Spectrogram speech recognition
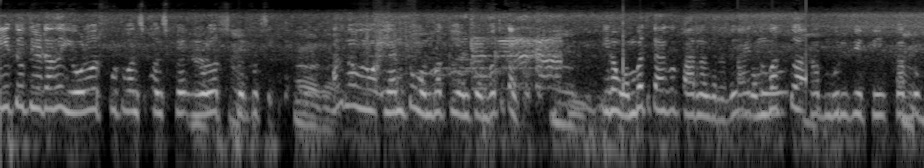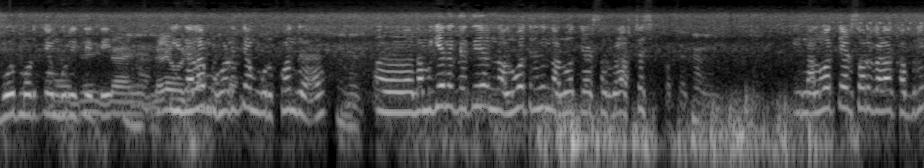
ಐದು ದೀಡ್ ಅದು ಏಳುವರೆ ಫುಟ್ ಒಂದು ಒಂದು ಸ್ಕ್ವೇರ್ ಏಳುವರೆ ಸ್ಕ್ವೇರ್ ಫೀಟ್ ಸಿಗ್ತದೆ ಅದು ನಾವು ಎಂಟು ಒಂಬತ್ತು ಎಂಟು ಒಂಬತ್ತು ಕಾಯ್ಬೇಕು ಈಗ ನಾವು ಒಂಬತ್ತು ಕಾಯ್ಕೋ ಕಾರಣ ಅಂದ್ರೆ ಒಂಬತ್ತು ಕಬ್ಬು ಮುರಿತೈತಿ ಕಬ್ಬು ಬೋದ್ ಮಾಡ್ತೇವೆ ಮುರಿತೈತಿ. ಇದೆಲ್ಲ ಹೊಡೆದ ಮುರ್ಕೊಂಡ್ರೆ ನಮಗೇನಾಗ್ತೈತಿ ನಲ್ವತ್ತರಿಂದ ನಲ್ವತ್ತೆರಡು ಸಾವಿರಗಳು ಅಷ್ಟೇ ಸಿಗ್ತದೆ. ಈ ನಲ್ವತ್ತೆರಡು ಸಾವಿರಗಳ ಕಬ್ರಿ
